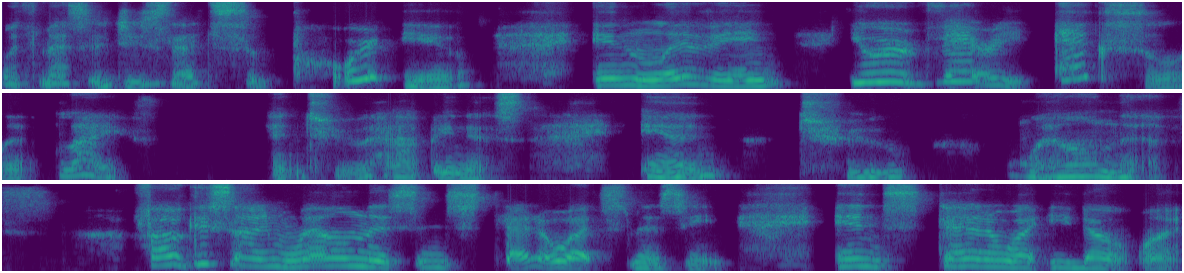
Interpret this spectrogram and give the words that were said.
with messages that support you in living your very excellent life and true happiness and true wellness. Focus on wellness instead of what's missing, instead of what you don't want.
